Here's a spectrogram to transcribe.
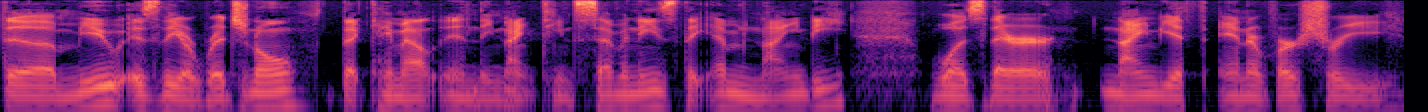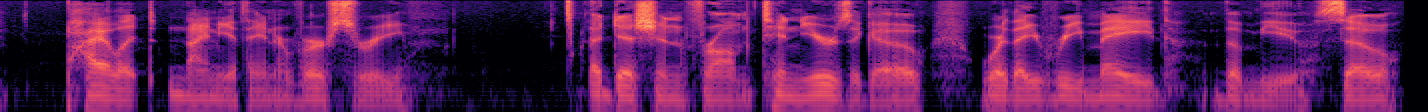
The Mew is the original that came out in the 1970s. The M90 was their 90th anniversary pilot 90th anniversary edition from 10 years ago where they remade the Mew. So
